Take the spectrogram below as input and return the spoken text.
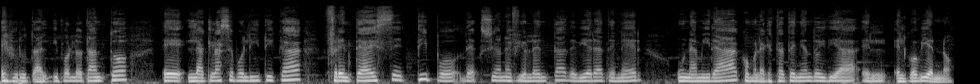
Es brutal. Y por lo tanto, eh, la clase política, frente a ese tipo de acciones violentas, debiera tener una mirada como la que está teniendo hoy día el, el gobierno.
